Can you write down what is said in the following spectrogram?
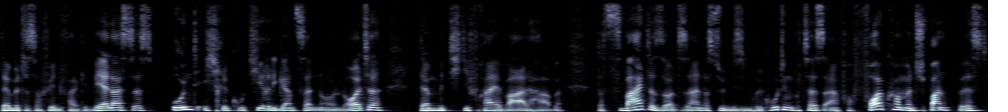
damit es auf jeden Fall gewährleistet ist. Und ich rekrutiere die ganze Zeit neue Leute, damit ich die freie Wahl habe. Das zweite sollte sein, dass du in diesem Recruiting-Prozess einfach vollkommen entspannt bist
